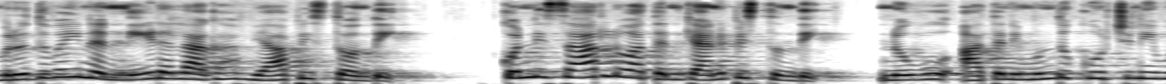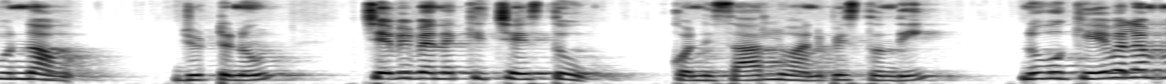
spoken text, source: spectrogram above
మృదువైన నీడలాగా వ్యాపిస్తోంది. కొన్నిసార్లు అతనికి అనిపిస్తుంది నువ్వు అతని ముందు కూర్చుని ఉన్నావు. జుట్టును చెవి వెనక్కి చేస్తూ కొన్నిసార్లు అనిపిస్తుంది నువ్వు కేవలం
